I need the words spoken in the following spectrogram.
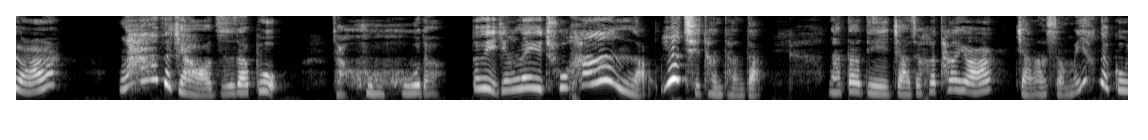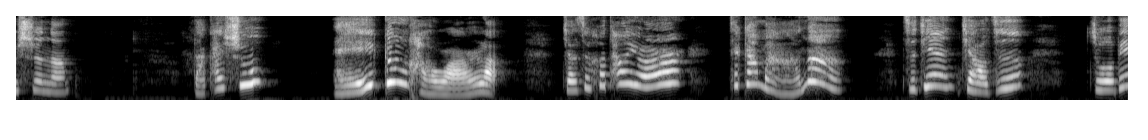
圆儿拉着饺子的布，在呼呼的。都已经累出汗了，热气腾腾的。那到底饺子和汤圆儿讲了什么样的故事呢？打开书，哎，更好玩了。饺子和汤圆儿在干嘛呢？只见饺子左边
